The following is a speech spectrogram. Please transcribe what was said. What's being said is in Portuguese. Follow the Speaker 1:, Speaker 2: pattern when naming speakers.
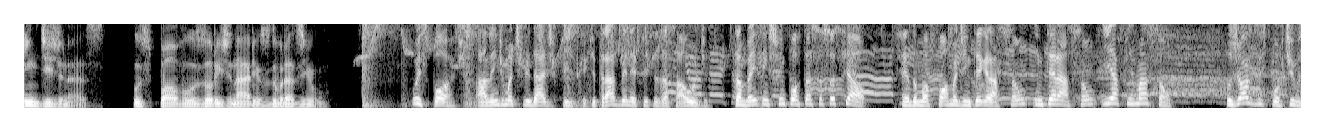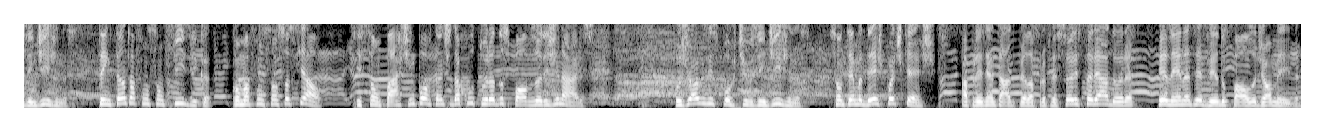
Speaker 1: Indígenas, os povos originários do Brasil.
Speaker 2: O esporte, além de uma atividade física que traz benefícios à saúde, também tem sua importância social, sendo uma forma de integração, interação e afirmação. Os jogos esportivos indígenas têm tanto a função física como a função social e são parte importante da cultura dos povos originários. Os Jogos Esportivos Indígenas são tema deste podcast, apresentado pela professora historiadora Helena Azevedo Paulo de Almeida.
